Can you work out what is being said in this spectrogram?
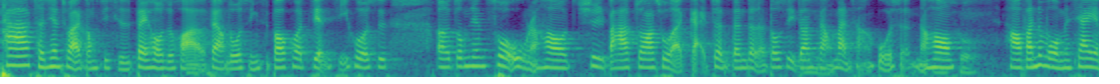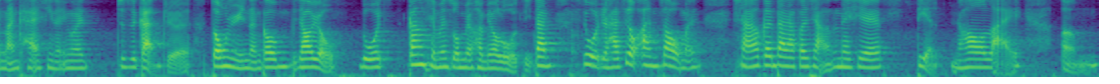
他呈现出来的东西，其实背后是花了非常多心思，包括剪辑或者是呃中间错误，然后去把它抓出来改正等等的，都是一段非常漫长的过程。然后没错好，反正我们现在也蛮开心的，因为就是感觉终于能够比较有逻辑。刚刚前面说没有很没有逻辑，但其实我觉得还是有按照我们想要跟大家分享的那些点，然后来嗯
